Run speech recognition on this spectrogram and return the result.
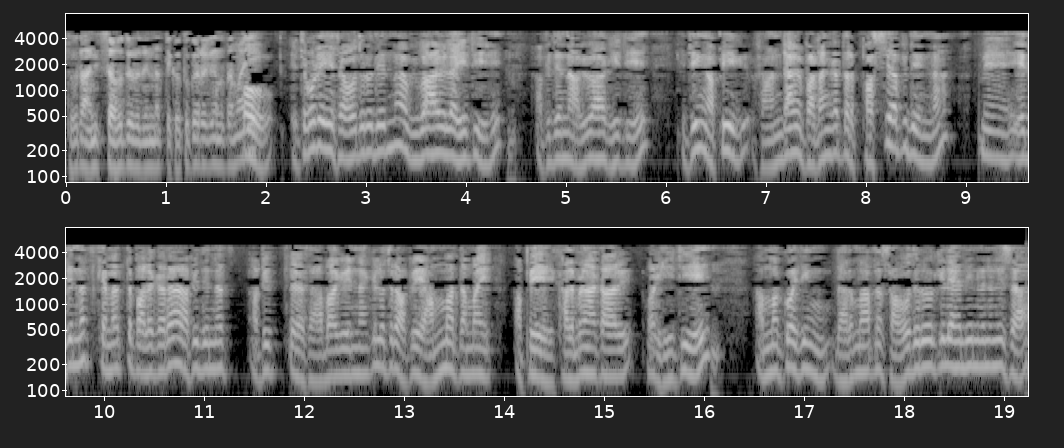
ඒතකොට අනිත් සහෝදර දෙන්නත් එකතු කරගෙන තමයි ඔව්. එතකොට මේ සහෝදර දෙන්න විවාහ වෙලා හිටියේ. අපි දෙන්න අවිවාහක හිටියේ. ඉතින් අපි කණ්ඩායම පටන් ගත්තට පස්සේ අපි දෙන්න මේ ඒ දෙන්නත් කැමැත්ත පළ කරා අපි දෙන්නත් අපිත් සහභාගී වෙන්නම් කියලා. ඒතර අපේ අම්මා තමයි අපේ කල්පනාකාරී වගේ හිටියේ. අම්මා කිව්වා ඉතින් ධර්මාත්ම සහෝදරයෝ කියලා හැඳින්වෙන නිසා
